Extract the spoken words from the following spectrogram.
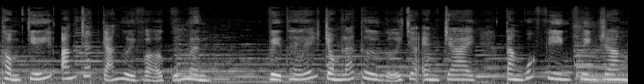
thậm chí oán trách cả người vợ của mình. Vì thế, trong lá thư gửi cho em trai, Tăng Quốc Phiên khuyên rằng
